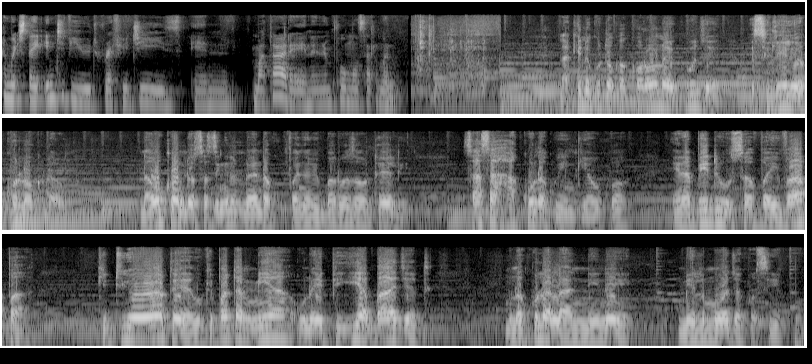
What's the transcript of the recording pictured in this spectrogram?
in which they interviewed refugees in Mathare in an informal settlement. Lakini kutoka corona ikuje Isilili kwa lockdown, na huko ndio saa zingine tunaenda kufanya vibarua za hoteli. Sasa hakuna kuingia huko, inabidi usurvive hapa. Kitu yoyote ukipata mia unaipigia budget, mnakula la nini moja kwa siku.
